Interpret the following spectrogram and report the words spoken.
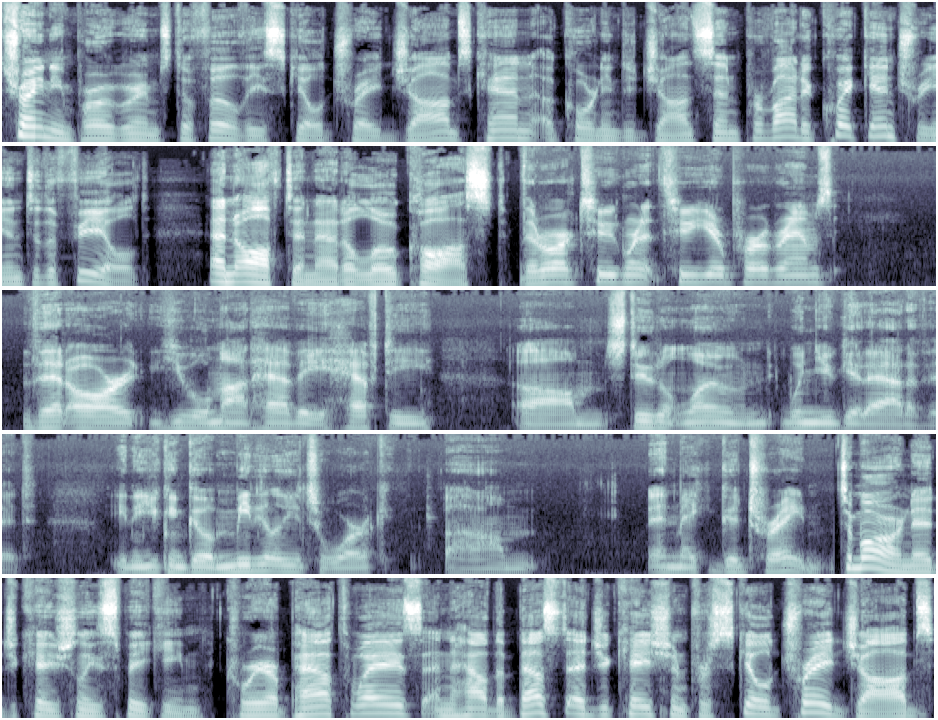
Training programs to fill these skilled trade jobs can, according to Johnson, provide a quick entry into the field and often at a low cost. There are two two year programs that are you will not have a hefty um, student loan when you get out of it. You know, you can go immediately to work um, and make a good trade. Tomorrow, in Educationally Speaking, career pathways and how the best education for skilled trade jobs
